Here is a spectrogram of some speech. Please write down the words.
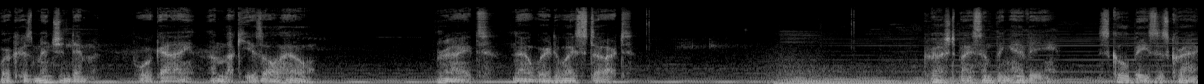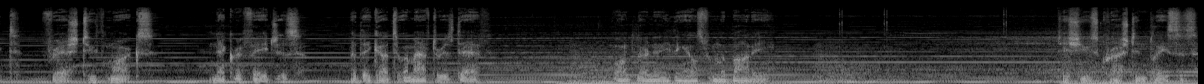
Workers mentioned him. Poor guy, unlucky as all hell. Right, now where do I start? Crushed by something heavy. Skull base is cracked. Fresh tooth marks. Necrophages. But they got to him after his death. Won't learn anything else from the body. Tissues crushed in places.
